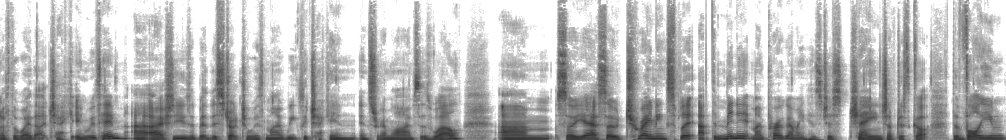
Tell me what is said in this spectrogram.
of the way that I check in with him. Uh, I actually use a bit of this structure with my weekly check in Instagram lives as well. Um, so, yeah, so training split at the minute, my programming has just changed. I've just got the volume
